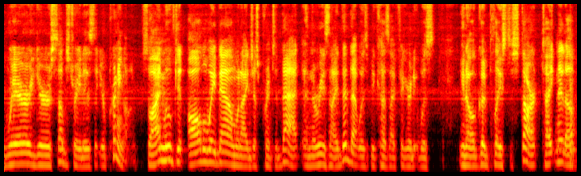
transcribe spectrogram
where your substrate is that you're printing on. So I moved it all the way down when I just printed that. And the reason I did that was because I figured it was, you know, a good place to start. Tighten it up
